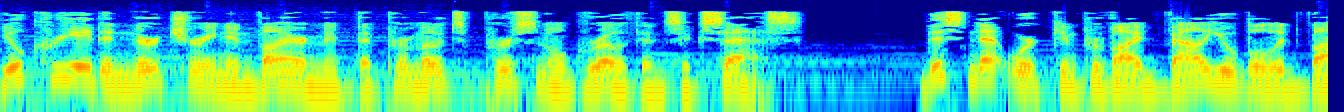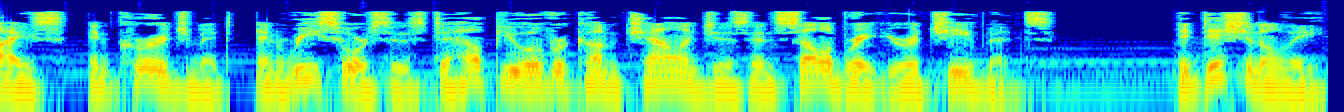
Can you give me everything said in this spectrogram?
you'll create a nurturing environment that promotes personal growth and success. This network can provide valuable advice, encouragement, and resources to help you overcome challenges and celebrate your achievements. Additionally,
